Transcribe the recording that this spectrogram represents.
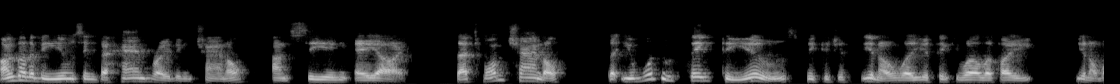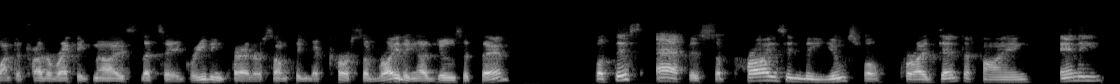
I'm going to be using the handwriting channel on Seeing AI. That's one channel that you wouldn't think to use because you you know well you think well if I you know want to try to recognize let's say a greeting card or something with cursive writing I'd use it then. But this app is surprisingly useful for identifying any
